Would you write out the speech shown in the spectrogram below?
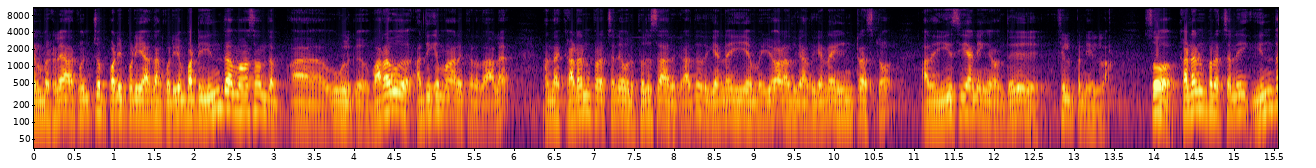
அன்பர்களே அது கொஞ்சம் படிப்படியாக தான் குறையும். பட் இந்த மாதம் அந்த உங்களுக்கு வரவு அதிகமாக இருக்கிறதால அந்த கடன் பிரச்சனை ஒரு பெருசாக இருக்காது. அதுக்கு என்ன இஎம்ஐயோ அதுக்கு அதுக்கு என்ன இன்ட்ரெஸ்ட்டோ அதை ஈஸியாக நீங்கள் வந்து ஃபில் பண்ணிடலாம். ஸோ கடன் பிரச்சனை இந்த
